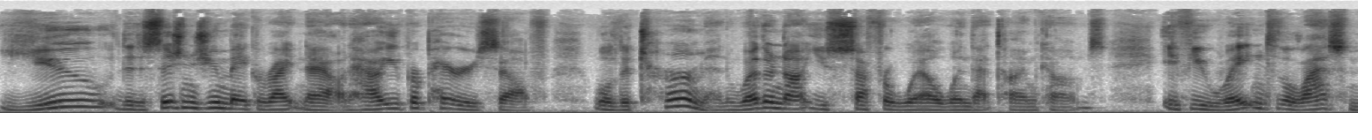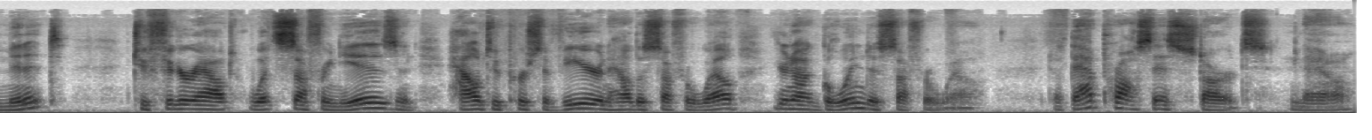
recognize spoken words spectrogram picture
you the decisions you make right now and how you prepare yourself will determine whether or not you suffer well when that time comes. If you wait until the last minute to figure out what suffering is and how to persevere and how to suffer well, you're not going to suffer well. But that process starts now.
